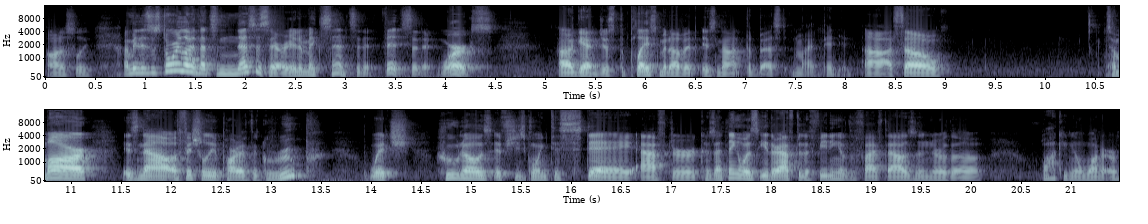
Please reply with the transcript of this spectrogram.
honestly. I mean, it's a storyline that's necessary and it makes sense and it fits and it works. Uh, again, just the placement of it is not the best in my opinion. Uh, so, Tamar is now officially a part of the group, which who knows if she's going to stay after, because I think it was either after the feeding of the 5,000 or the walking on water, or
